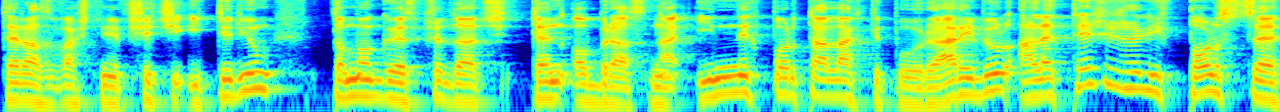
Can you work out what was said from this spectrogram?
teraz właśnie w sieci Ethereum, to mogę sprzedać ten obraz na innych portalach typu Rarible, ale też jeżeli w Polsce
